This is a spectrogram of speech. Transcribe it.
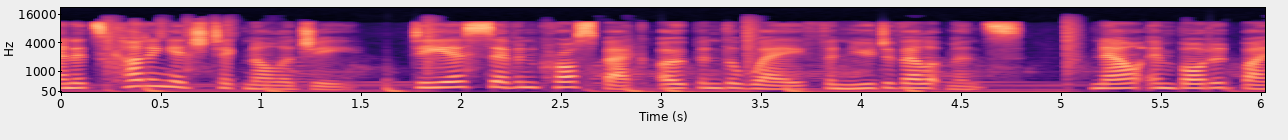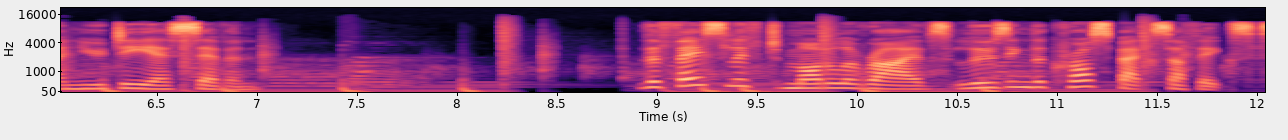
and its cutting-edge technology, DS7 Crossback opened the way for new developments, now embodied by new DS7. The facelift model arrives losing the crossback suffix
